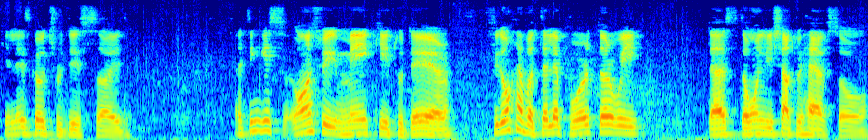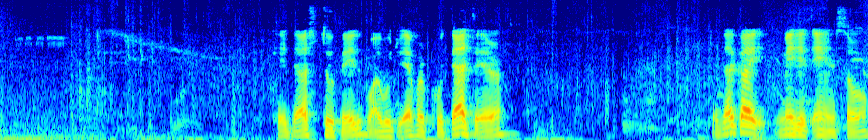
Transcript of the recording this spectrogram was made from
Okay, let's go through this side. I think it's once we make it to there. If we don't have a teleporter, we that's the only shot we have. So Okay, that's stupid. Why would you ever put that there? But that guy made it in, so...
